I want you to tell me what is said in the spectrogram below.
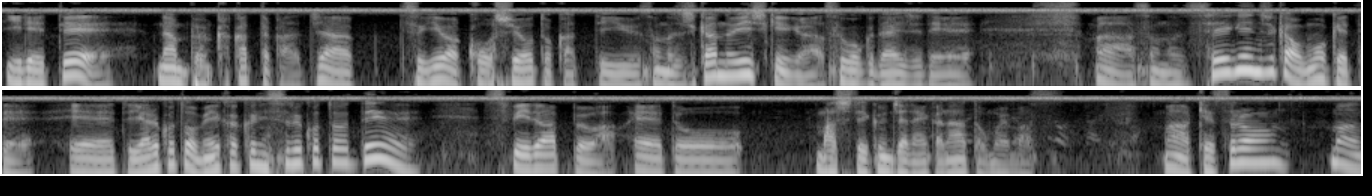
入れて何分かかったか、じゃあ次はこうしようとかっていうその時間の意識がすごく大事で、まあその制限時間を設けて、えっ、ー、と、やることを明確にすることで、スピードアップは、えっ、ー、と、増していくんじゃないかなと思います。まあ結論、まあ、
